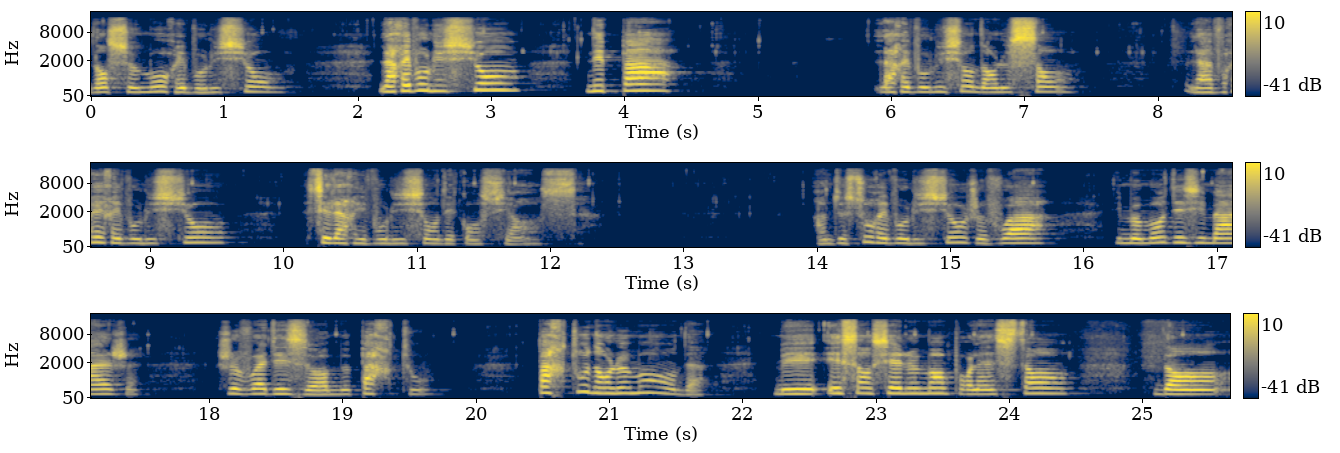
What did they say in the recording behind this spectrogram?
dans ce mot révolution. La révolution n'est pas la révolution dans le sang. La vraie révolution, c'est la révolution des consciences. En dessous révolution, je vois, il me montre des images, je vois des hommes partout, partout dans le monde, mais essentiellement pour l'instant dans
